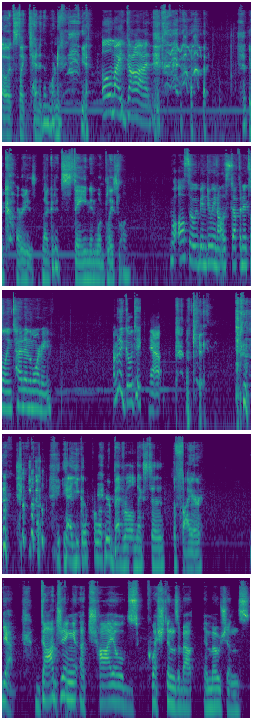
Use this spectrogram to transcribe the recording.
Oh, it's like ten in the morning. yeah. Oh my god. Akari is not good at staying in one place long. Well, also we've been doing all this stuff, and it's only ten in the morning. I'm gonna go take a nap. Okay. You go- yeah, you go pull up your bedroll next to the fire. Yeah. Dodging a child's questions about emotions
